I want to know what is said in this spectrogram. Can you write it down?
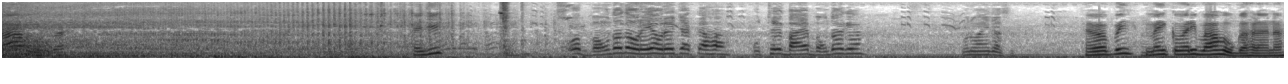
ਆ ਹੋਊਗਾ। ਹਾਂਜੀ? ਉਹ ਬੌਂਦਾ ਤਾਂ ਉਰੇ ਆ, ਉਰੇ ਚੱਕ ਆਹ। ਉੱਥੇ ਬਾਏ ਬੌਂਦਾ ਗਿਆ। ਮੈਨੂੰ ਐਂ ਦੱਸ। ਹੈ ਜੀ ਮੈਂ ਇੱਕ ਵਾਰੀ ਬਾਹ ਹੋਊਗਾ ਹਲਾ ਨਾ।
